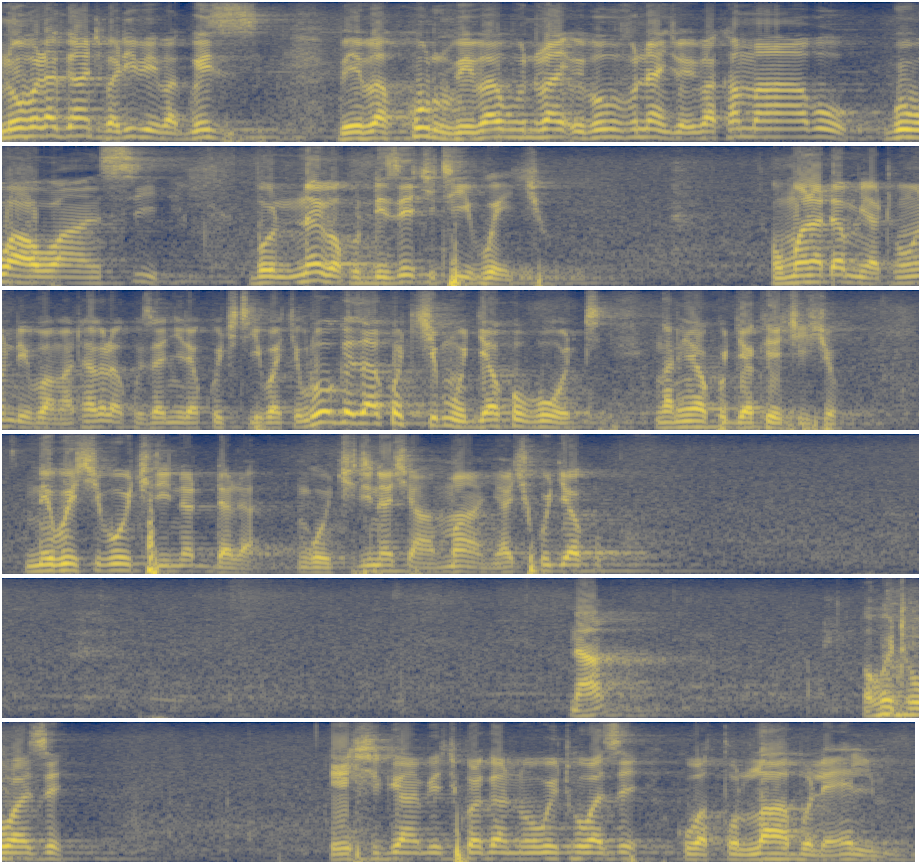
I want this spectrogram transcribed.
nobalaga nti bali bebagwezi bebakulu bebabuvunanyizibwa bebakamaabo gwe wa wansi bonna bebakuddiza ekitiibwa ekyo. Omwana adamu yatondebwa nga tagala kuzanyira ku kitiibwa kye. Olwogezaako kimujjako bwoti nga naye akujjako ekikyo ne bwekiba okirina ddala ngaokirina kyamaanyi akikujjako nam owetowaze? Ekigambo ekikolaga nowetowaze kuba tulabu lilmu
